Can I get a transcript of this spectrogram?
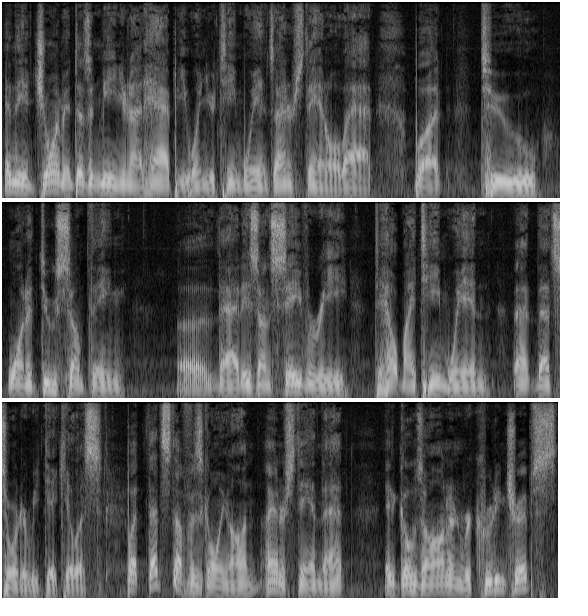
and the enjoyment. Doesn't mean you're not happy when your team wins. I understand all that, but to want to do something uh, that is unsavory to help my team win. That that's sort of ridiculous. But that stuff is going on. I understand that. It goes on on recruiting trips.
